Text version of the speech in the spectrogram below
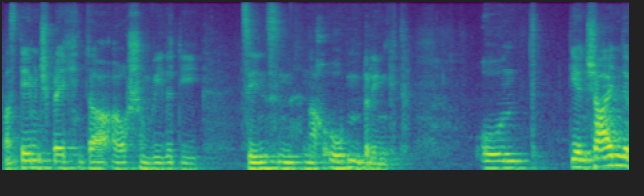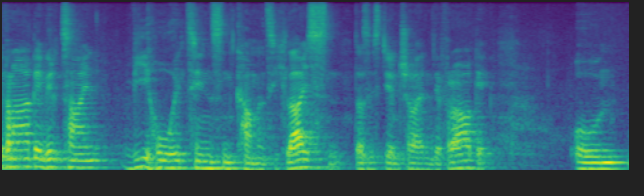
was dementsprechend da auch schon wieder die Zinsen nach oben bringt. Und die entscheidende Frage wird sein, wie hohe Zinsen kann man sich leisten? Das ist die entscheidende Frage. Und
